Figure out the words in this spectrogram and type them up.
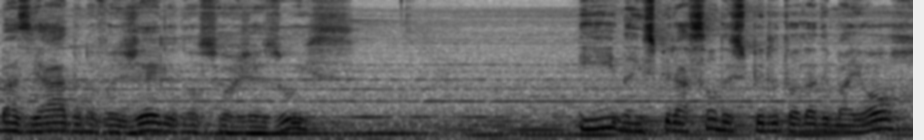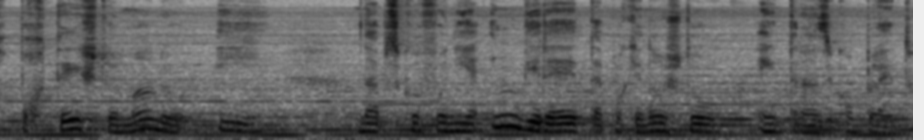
baseado no Evangelho do nosso Senhor Jesus e na inspiração da espiritualidade maior por texto Emmanuel e na psicofonia indireta, porque não estou em transe completo,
